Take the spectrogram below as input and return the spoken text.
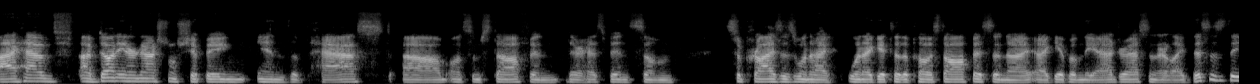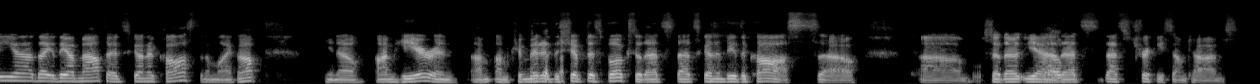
I have I've done international shipping in the past um, on some stuff, and there has been some surprises when I when I get to the post office and I, I give them the address, and they're like, "This is the uh, the the amount that it's going to cost," and I'm like, "Oh." You know, I'm here and I'm, I'm committed to ship this book, so that's that's going to be the cost. So, um, so that yeah, well, that's that's tricky sometimes.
